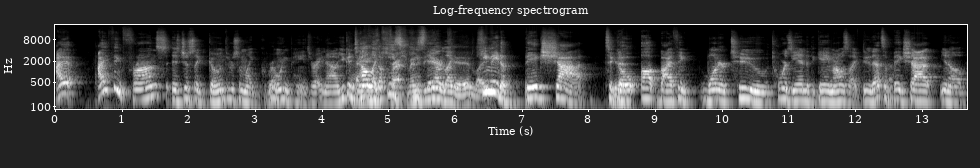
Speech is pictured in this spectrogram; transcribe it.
I I think Franz is just like going through some like growing pains right now. You can I tell he's like he's freshman, he's he's there. Like, kid, like- he made a big shot to go up by I think one or two towards the end of the game. I was like, dude, that's a big shot. You know,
